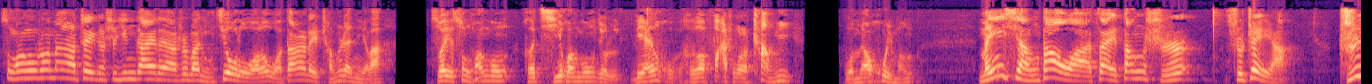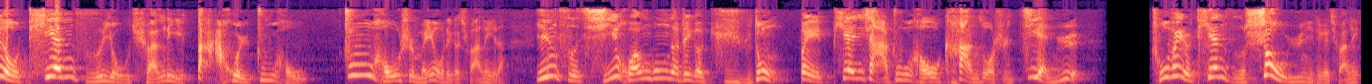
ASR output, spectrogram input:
宋桓公说：“那这个是应该的呀，是吧？你救了我了，我当然得承认你了。”所以宋桓公和齐桓公就联合发出了倡议：“我们要会盟。”没想到啊，在当时是这样，只有天子有权利大会诸侯，诸侯是没有这个权利的。因此，齐桓公的这个举动被天下诸侯看作是僭越，除非是天子授予你这个权利，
